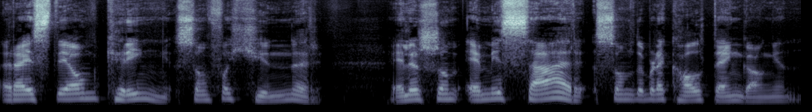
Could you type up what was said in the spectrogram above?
reiste jeg omkring som forkynner, eller som emissær, som det ble kalt den gangen.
